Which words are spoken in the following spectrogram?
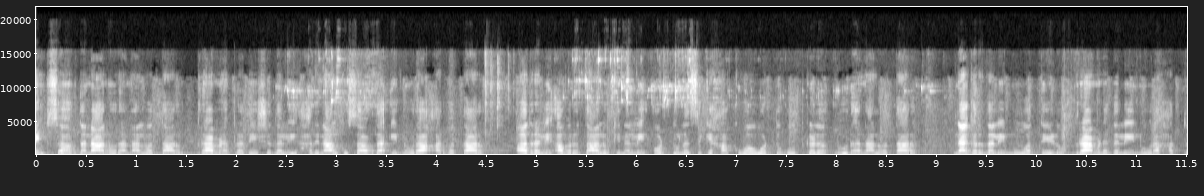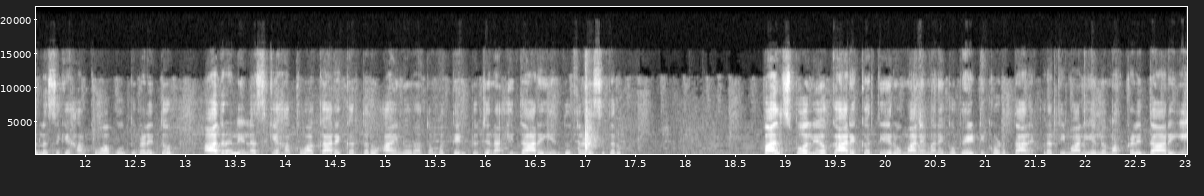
ಎಂಟು ಸಾವಿರದ ನಾನ್ನೂರ ನಲವತ್ತಾರು, ಗ್ರಾಮೀಣ ಪ್ರದೇಶದಲ್ಲಿ ಹದಿನಾಲ್ಕು ಸಾವಿರದ ಇನ್ನೂರ ಅರವತ್ತಾರು. ಅದರಲ್ಲಿ ಅವರು ತಾಲೂಕಿನಲ್ಲಿ ಒಟ್ಟು ಲಸಿಕೆ ಹಾಕುವ ಒಟ್ಟು ಬೂತ್ಗಳು ನೂರ ನಲವತ್ತಾರು. ನಗರದಲ್ಲಿ ಮೂವತ್ತೇಳು, ಗ್ರಾಮೀಣದಲ್ಲಿ ನೂರ ಹತ್ತು ಲಸಿಕೆ ಹಾಕುವ ಬೂತ್ಗಳಿದ್ದು, ಅದರಲ್ಲಿ ಲಸಿಕೆ ಹಾಕುವ ಕಾರ್ಯಕರ್ತರು ಐನೂರ ತೊಂಬತ್ತೆಂಟು ಜನ ಇದ್ದಾರೆ ಎಂದು ತಿಳಿಸಿದರು. ಪಲ್ಸ್ ಪೋಲಿಯೋ ಕಾರ್ಯಕರ್ತೆಯರು ಮನೆ ಮನೆಗೂ ಭೇಟಿ ಕೊಡುತ್ತಾರೆ. ಪ್ರತಿ ಮನೆಯಲ್ಲೂ ಮಕ್ಕಳಿದ್ದಾರೆಯೇ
